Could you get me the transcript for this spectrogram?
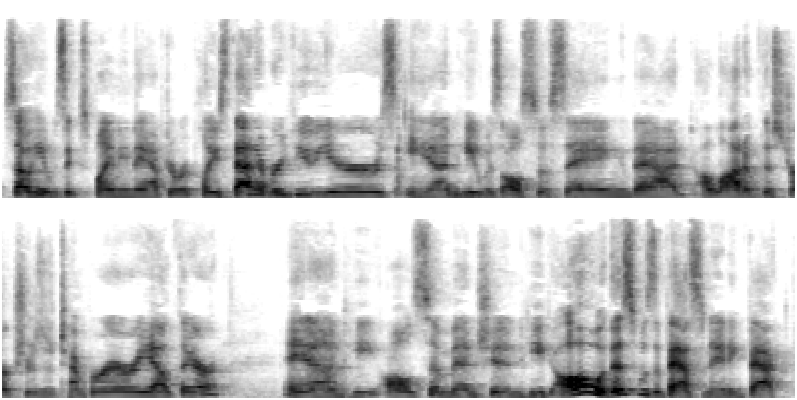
So he was explaining they have to replace that every few years, and he was also saying that a lot of the structures are temporary out there. And he also mentioned he oh this was a fascinating fact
